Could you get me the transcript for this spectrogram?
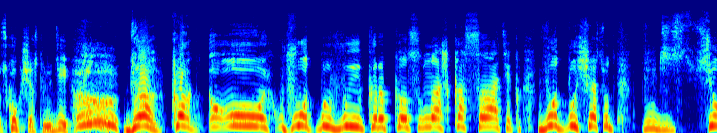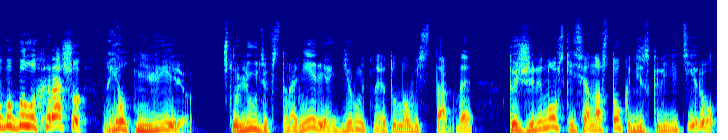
Сколько сейчас людей? Да, как? Ой, вот бы выкарабкался наш касатик, вот бы сейчас вот все бы было хорошо. Но я вот не верю, что люди в стране реагируют на эту новость так, да? То есть Жириновский себя настолько дискредитировал,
